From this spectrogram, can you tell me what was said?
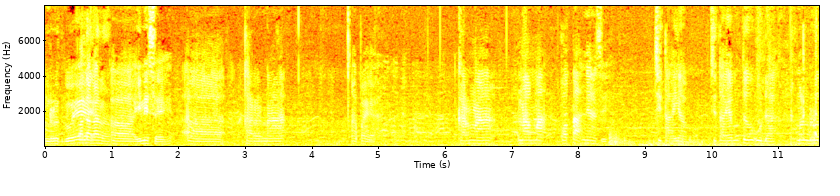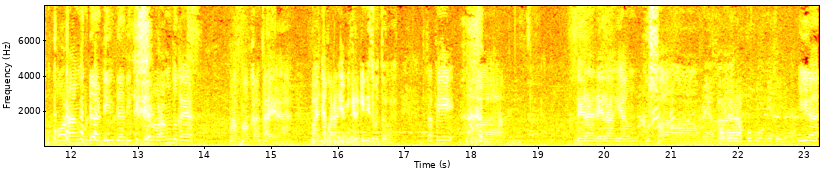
Menurut gue Pandangan lu? eh, ini sih eh, karena apa ya? Karena nama kotanya sih Citayam. Citayam tuh udah menurut orang udah di udah dipikirin orang tuh kayak maaf maaf kata ya. Banyak orang yang mikir gini sebetulnya. Tapi eh, daerah-daerah yang kusam ya kan. oh, daerah kumuh gitu ya Iya,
